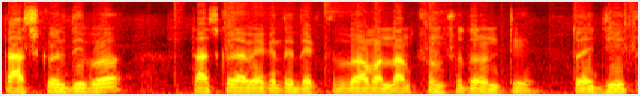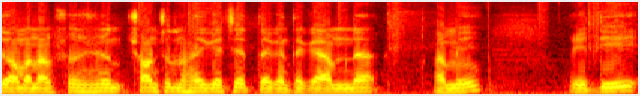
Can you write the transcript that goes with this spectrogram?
টাচ করে দিব। টাচ করে আমি এখান থেকে দেখতে পাবো আমার নাম সংশোধনটি। তো যেহেতু আমার নাম সংশোধন- হয়ে গেছে, তো এখান থেকে আমরা, আমি এটি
